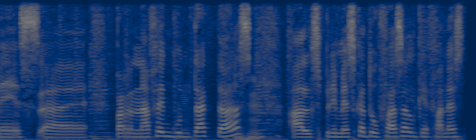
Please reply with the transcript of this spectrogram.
més... Eh, per anar fent contactes, Mhm. els primers que tu fas el que fan és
